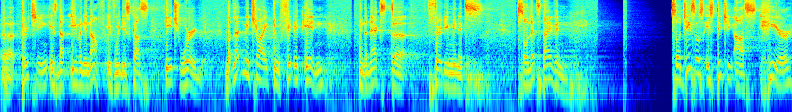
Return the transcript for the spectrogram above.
uh, preaching is not even enough if we discuss each word. But let me try to fit it in in the next uh, 30 minutes. So let's dive in. So Jesus is teaching us here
